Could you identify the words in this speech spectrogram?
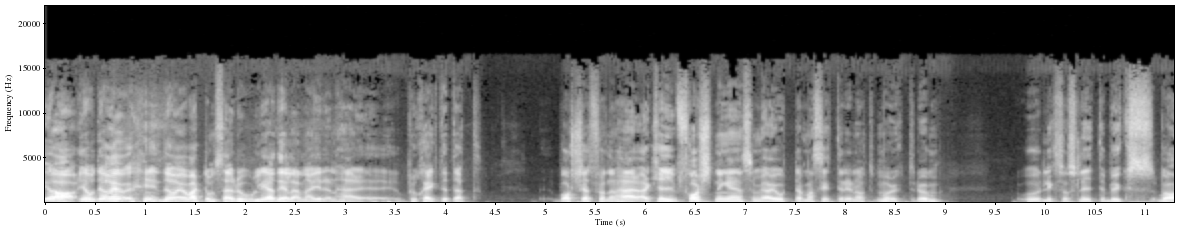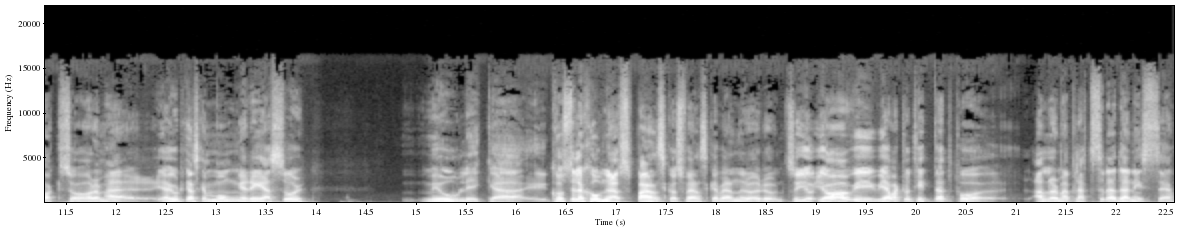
Ja, jo, det, har ju, det har ju varit de så här roliga delarna i det här eh, projektet. att Bortsett från den här arkivforskningen som jag har gjort där man sitter i något mörkt rum och liksom sliter byxbak så har de här, jag har gjort ganska många resor med olika konstellationer av spanska och svenska vänner och runt. Så jag, jag, vi, vi har varit och tittat på alla de här platserna där Nisse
